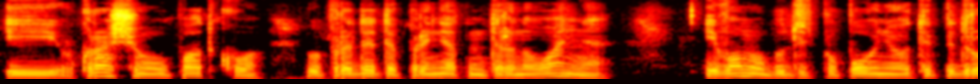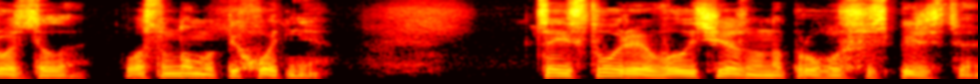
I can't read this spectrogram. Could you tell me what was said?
і в кращому випадку ви пройдете прийнятне тренування, і вами будуть поповнювати підрозділи, в основному піхотні. Це і створює величезну напругу в суспільстві.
